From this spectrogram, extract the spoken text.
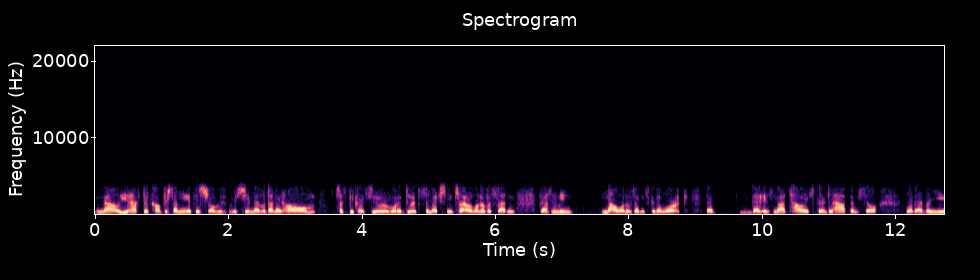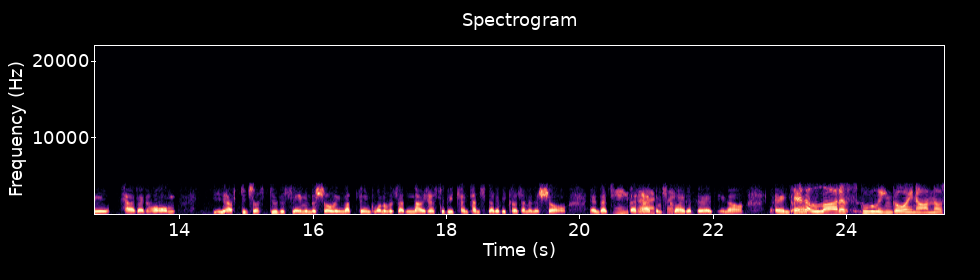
now you have to accomplish something at the show which you've never done at home just because you want to do a selection trial one of a sudden doesn't mean now one of them is going to work. That that is not how it's going to happen. So whatever you have at home, you have to just do the same in the showing. Not think one of a sudden now it has to be ten times better because I'm in the show, and that exactly. that happens quite a bit, you know. And there's um, a lot of schooling going on those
